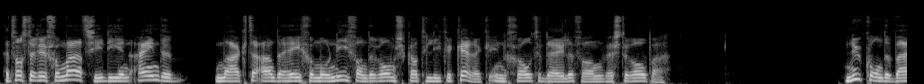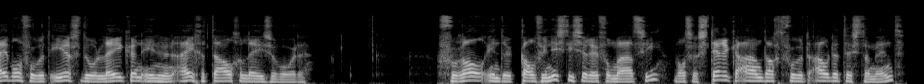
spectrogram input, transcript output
Het was de Reformatie die een einde maakte aan de hegemonie van de rooms-katholieke kerk in grote delen van West-Europa. Nu kon de Bijbel voor het eerst door leken in hun eigen taal gelezen worden. Vooral in de Calvinistische Reformatie was er sterke aandacht voor het Oude Testament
